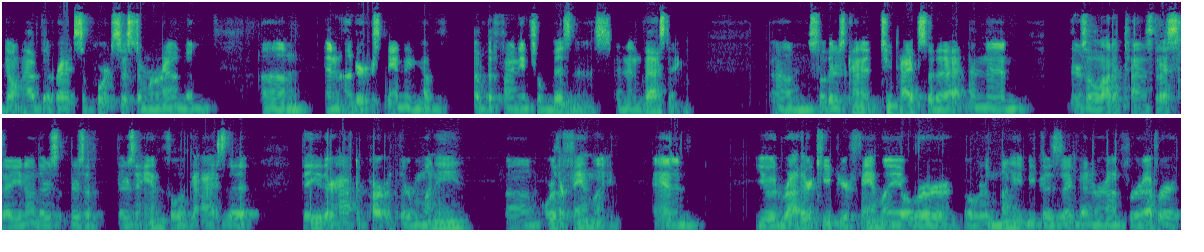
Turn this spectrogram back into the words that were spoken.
don't have the right support system around them um, and understanding of, of the financial business and investing. Um, so there's kind of two types of that. And then there's a lot of times that I say, you know, there's, there's a, there's a handful of guys that they either have to part with their money um, or their family. And you would rather keep your family over, over the money because they've been around forever.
